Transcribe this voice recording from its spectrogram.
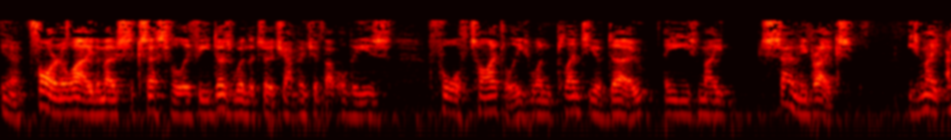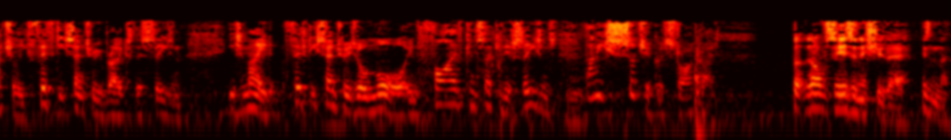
you know, far and away the most successful. If he does win the Tour Championship, that will be his fourth title. He's won plenty of dough. He's made so many breaks. He's made actually 50 century breaks this season. He's made 50 centuries or more in five consecutive seasons. That is such a good strike rate. But there obviously is an issue there, isn't there?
